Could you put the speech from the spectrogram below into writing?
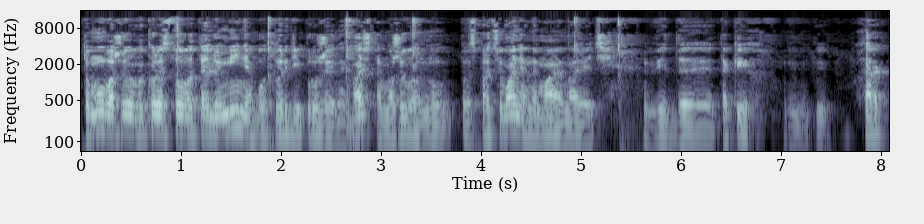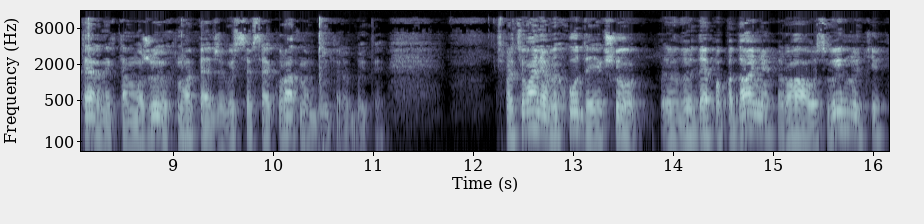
Тому важливо використовувати алюміній або тверді пружини. Бачите, можливо, ну, спрацювання немає навіть від е, таких характерних там можливих, ну опять же, ви це все акуратно будете робити. Спрацювання виходить, якщо веде попадання, рога ось вигнуті,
